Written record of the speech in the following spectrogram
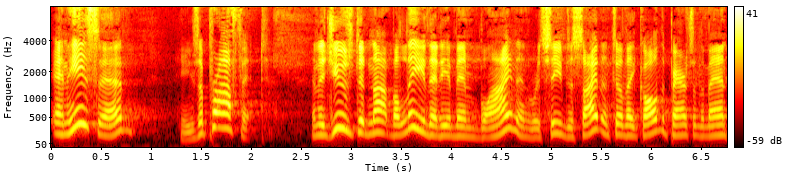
And he said, He's a prophet. And the Jews did not believe that he had been blind and received a sight until they called the parents of the man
